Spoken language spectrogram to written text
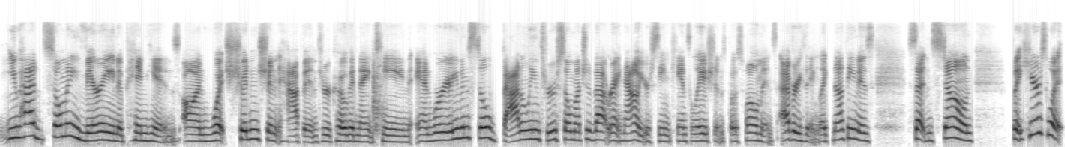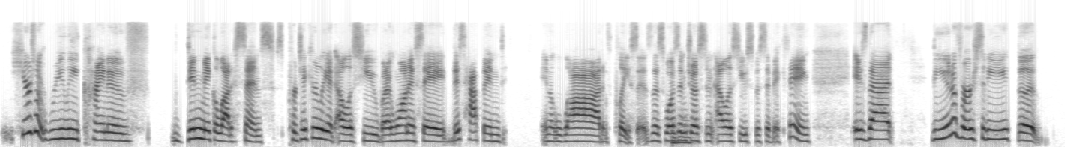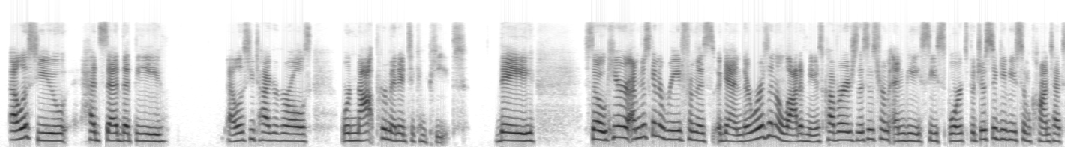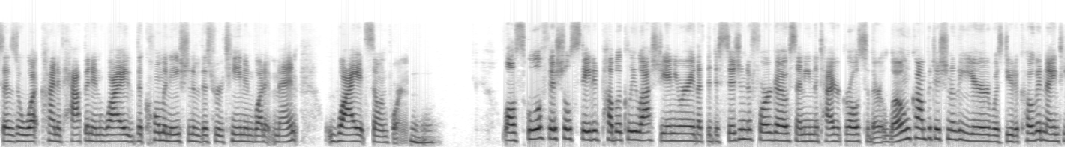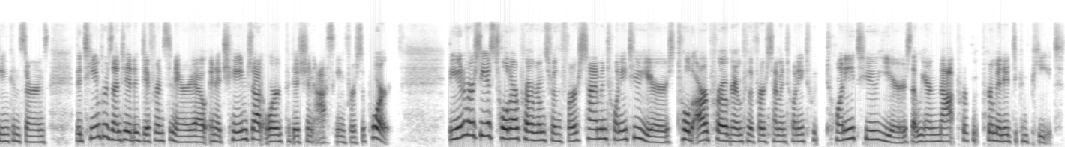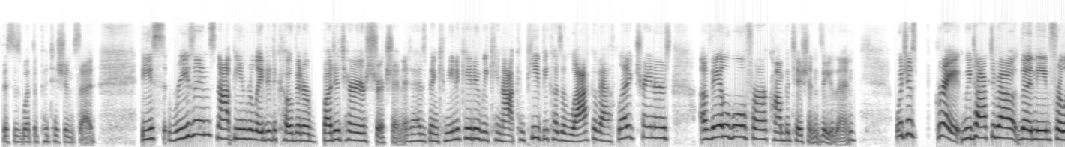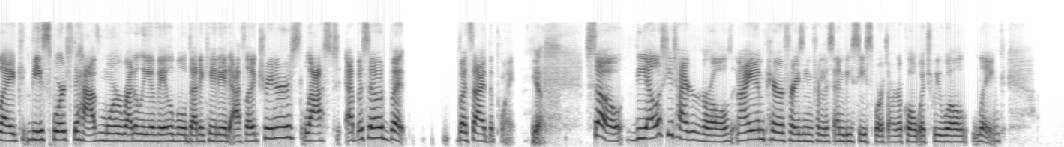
you had so many varying opinions on what should and shouldn't happen through COVID 19. And we're even still battling through so much of that right now. You're seeing cancellations, postponements, everything. Like nothing is set in stone. But here's what here's what really kind of didn't make a lot of sense, particularly at LSU. But I want to say this happened in a lot of places. This wasn't Mhm. just an LSU specific thing, is that the university, the LSU had said that the LSU Tiger Girls were not permitted to compete. They so here I'm just going to read from this again. There wasn't a lot of news coverage. This is from NBC Sports, but just to give you some context as to what kind of happened and why the culmination of this routine and what it meant, why it's so important. Mm-hmm. While school officials stated publicly last January that the decision to forego sending the Tiger Girls to their lone competition of the year was due to COVID 19 concerns, the team presented a different scenario in a change.org petition asking for support. The university has told our programs for the first time in 22 years, told our program for the first time in 20, 22 years that we are not per- permitted to compete. This is what the petition said. These reasons not being related to COVID are budgetary restriction. It has been communicated we cannot compete because of lack of athletic trainers available for our competition season, which is great. We talked about the need for like these sports to have more readily available dedicated athletic trainers last episode, but beside the point. Yes. So the LSU Tiger Girls, and I am paraphrasing from this NBC Sports article, which we will link,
